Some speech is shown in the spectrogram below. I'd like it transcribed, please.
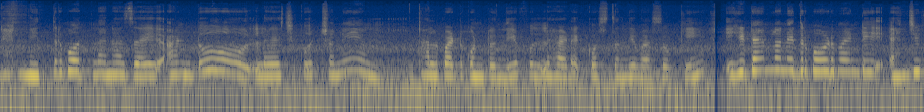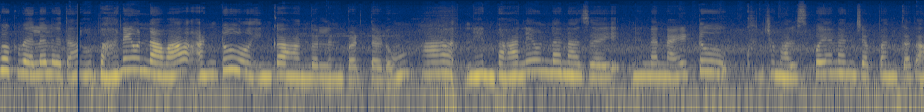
నేను నిద్రపోతున్నాను అజయ్ అంటూ లేచి కూర్చొని తల పట్టుకుంటుంది. ఫుల్ హెడెక్ వస్తుంది వసుకి. ఈ టైంలో నిద్రపోవడం ఏంటి? ఎన్జిఓకి వెళ్ళలేదా? నువ్వు బాగానే ఉన్నావా? అంటూ ఇంకా ఆందోళన పడతాడు. నేను బాగానే ఉన్నాను అజయ్. నిన్న నైట్ కొంచెం అలసిపోయానని చెప్పాను కదా.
